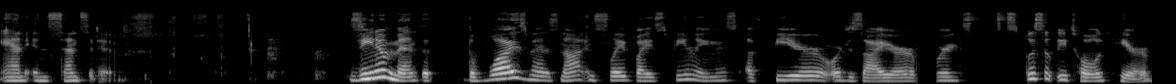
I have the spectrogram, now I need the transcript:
and insensitive. Zeno meant that the wise man is not enslaved by his feelings of fear or desire. We're explicitly told here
